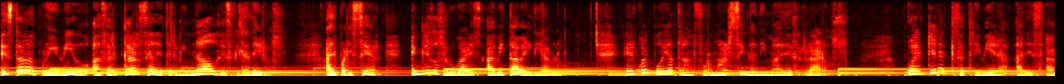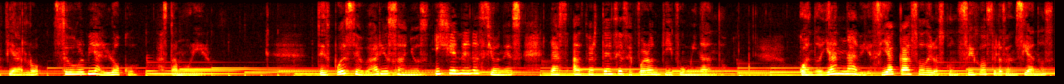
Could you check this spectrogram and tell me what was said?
estaba prohibido acercarse a determinados desfiladeros. Al parecer, en esos lugares habitaba el diablo, el cual podía transformarse en animales raros Cualquiera que se atreviera a desafiarlo se volvía loco hasta morir. Después de varios años y generaciones, las advertencias se fueron difuminando. Cuando ya nadie hacía caso de los consejos de los ancianos,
